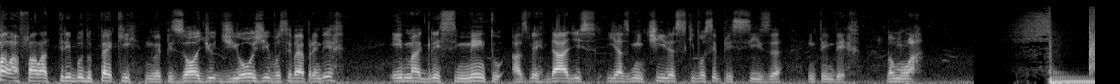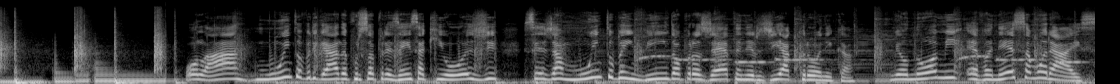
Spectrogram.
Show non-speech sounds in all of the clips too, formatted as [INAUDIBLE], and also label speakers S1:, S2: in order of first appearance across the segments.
S1: Fala, fala tribo do PEC! No episódio de hoje você vai aprender emagrecimento, as verdades e as mentiras que você precisa entender. Vamos lá!
S2: Olá, muito obrigada por sua presença aqui hoje. Seja muito bem-vindo ao projeto Energia Crônica. Meu nome é Vanessa Moraes.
